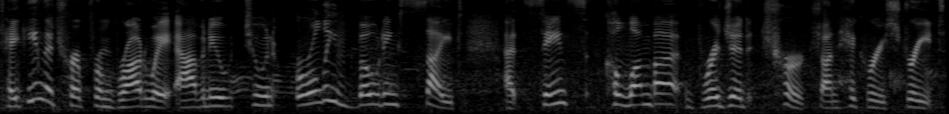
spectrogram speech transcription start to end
taking the trip from Broadway Avenue to an early voting site at Saints Columba Brigid Church on Hickory Street.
